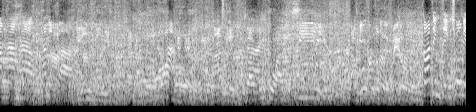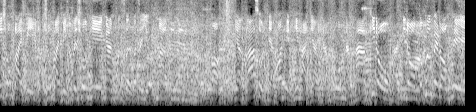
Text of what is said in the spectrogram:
ามห้ามห้ามห้ามหลับตาอีกเรื่องหนึ่งตอนนี้สถานการณ์น้ำท่วมค่ะใหญ่หนักมากเลยเราต้องกลัวที่สามีมีคอนเสิร์ตไหมเอ่ยก็จริง ๆ ช่วงนี้ช่วงปลายปีค่ะ ช่วงปลายปีก็เป็นช่วงที่งานคอนเสิร์ตก็จะเยอะมากขึ้นก็อย่างล่าสุดเนี่ยก็เห็นที่หาดใหญ่น้ำท่วมหนักมากพี่โดมค่ะพี่โดมก็เพิ่งไปร้องเพลง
